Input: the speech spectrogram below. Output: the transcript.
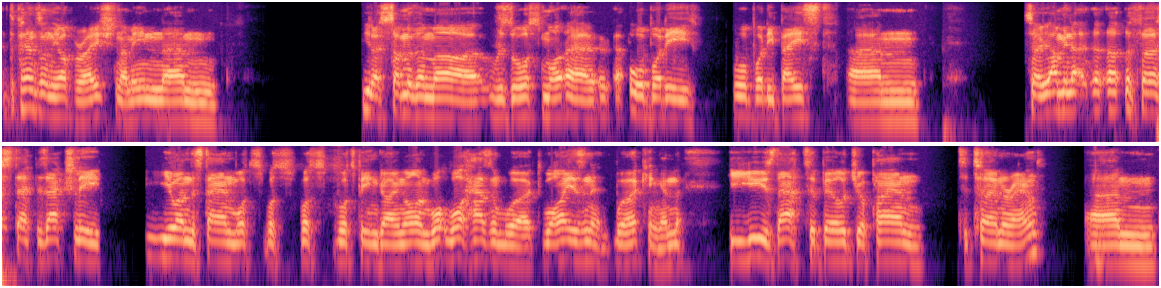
it depends on the operation. I mean, um, you know, some of them are resource mo- uh, ore body ore body based. Um, so, I mean, uh, uh, the first step is actually you understand what's what's what's what's been going on, what what hasn't worked, why isn't it working, and you use that to build your plan to turn around. Um,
